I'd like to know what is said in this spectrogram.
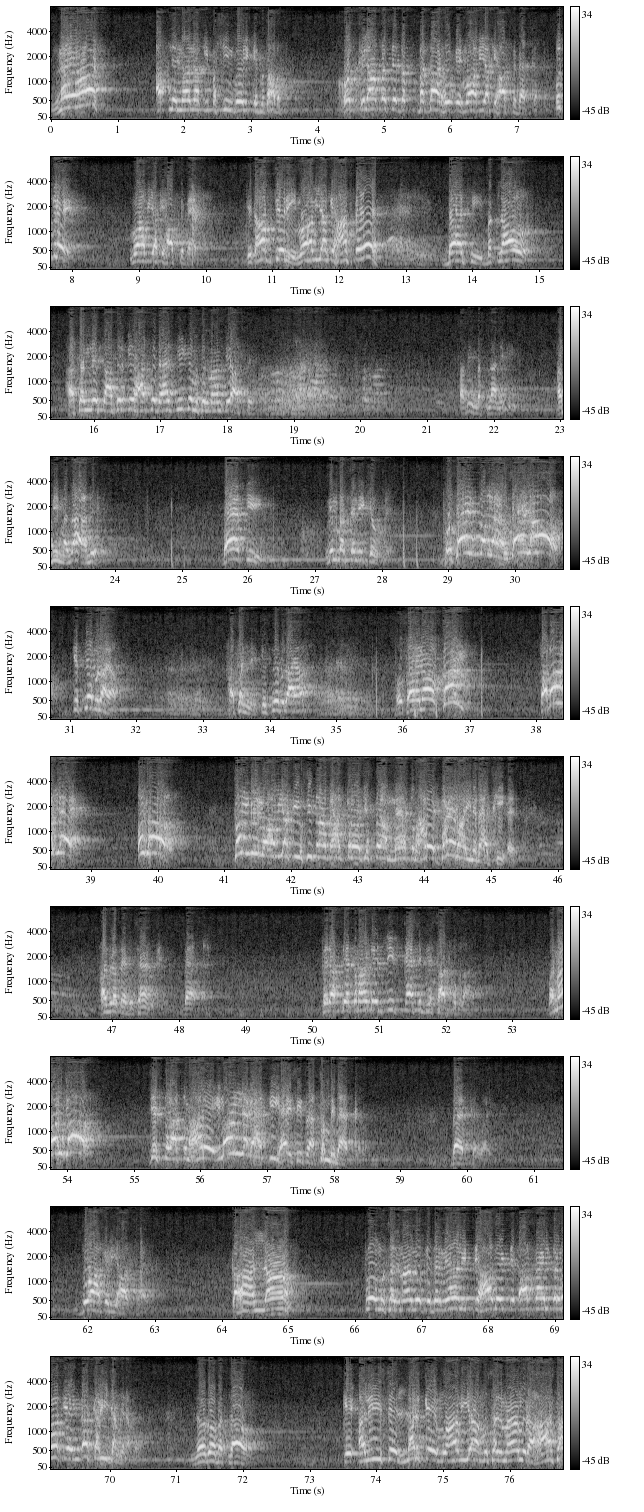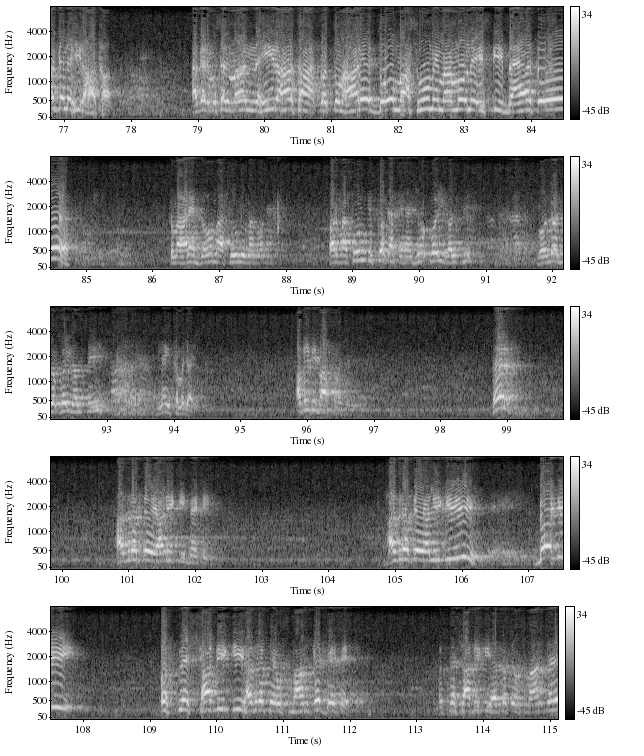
میں آج اپنے نانا کی پشین گوئی کے مطابق خود خلافت سے بدار ہو کے معاویہ کے ہاتھ پہ بیٹھ کر۔ اترے! معاویہ کے ہاتھ پہ بیٹھ۔ کتاب تیری، معاویہ کے ہاتھ پہ بیعت کی بتلاؤ، حسن نے کافر کے ہاتھ سے بیعت کی کہ مسلمان کے ہاتھ سے؟ ابھی مسئلہ نہیں۔ ابھی مزہ آگے۔ بیعت کی۔ نمبر سے نیچے اترے۔ حسین کو بلایا حسین آؤ کس نے بلایا؟ حسن نے. کس نے بلایا؟ حسین آؤ کم! سوال یہ اٹھو! تم بھی معاویہ کی اسی طرح بیعت کرو جس طرح میں تمہارے بڑے بھائی نے بیعت کی ہے۔ حضرت حسین نے بیعت کی۔ پھر اپنے کمانڈر ان چیف کیسے اپنے ساتھ کو بلا بناؤ جاؤ جس طرح تمہارے امام نے بیعت کی ہے، اسی طرح تم بھی بیعت کرو۔ بیت کروائی۔ دعا کے لیے ہاتھ کھایا کہا، اللہ، تو مسلمانوں کے درمیان اتحاد و اتفاق قائم کروا کے آئندہ کری جنگ نہ ہو۔ لوگوں، بتلاؤ کہ علی سے لڑ کے معاویہ مسلمان رہا تھا کہ نہیں رہا تھا؟ اگر مسلمان نہیں رہا تھا تو تمہارے دو معصوم اماموں نے اس کی بیعت تمہارے دو معصوم اماموں نے، اور معصوم کس کو کہتے ہیں؟ جو کوئی غلطی بولو جو کوئی غلطی نہیں سمجھ آئی۔ ابھی بھی بات سمجھ نہیں پھر حضرت علی کی بیٹی۔ حضرت علی کی بیٹی۔ اس نے شادی کی حضرت عثمان کے بیٹے۔ سے اس نے شادی کی حضرت عثمان سے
